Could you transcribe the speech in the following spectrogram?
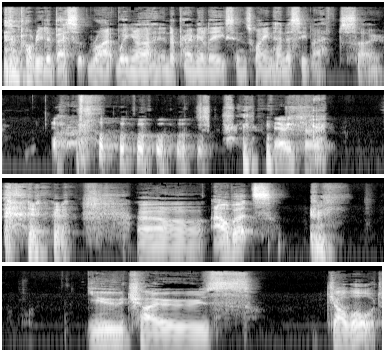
probably the best right winger in the Premier League since Wayne Hennessy left. So very true. uh, Albert, you chose Joel Ward.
